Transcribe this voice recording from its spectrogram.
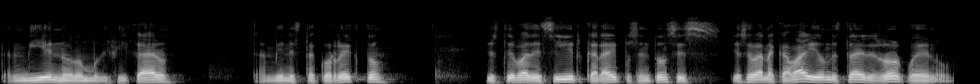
también no lo modificaron, también está correcto. Y usted va a decir, caray, pues entonces ya se van a acabar y ¿dónde está el error? Bueno,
